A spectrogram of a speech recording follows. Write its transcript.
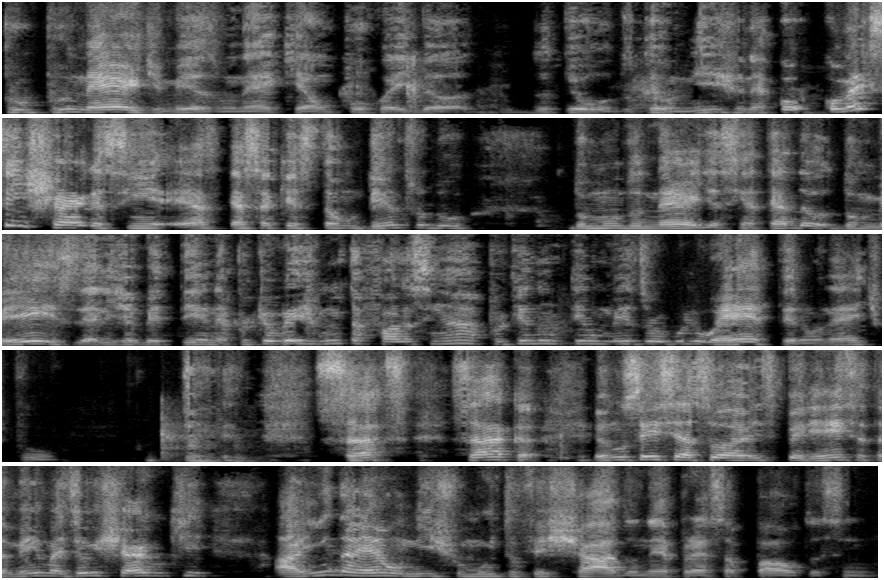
pro, pro nerd mesmo, né? Que é um pouco aí do, do, teu, do teu nicho, né? Como é que você enxerga assim essa questão dentro do, do mundo nerd, assim, até do, do mês LGBT, né? Porque eu vejo muita fala assim, ah, porque não tem o mês do orgulho hétero, né? Tipo, Saca? Eu não sei se é a sua experiência também, mas eu enxergo que ainda é um nicho muito fechado, né, para essa pauta, assim.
